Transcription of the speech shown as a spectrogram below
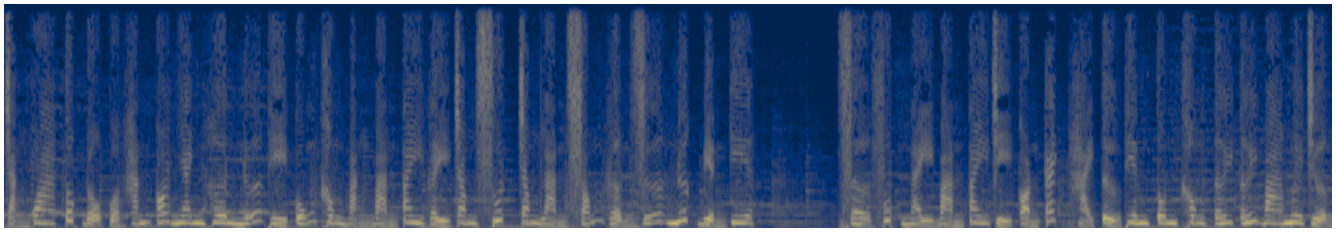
Chẳng qua tốc độ của hắn có nhanh hơn nữa thì cũng không bằng bàn tay gầy trong suốt trong làn sóng gần giữa nước biển kia. Giờ phút này bàn tay chỉ còn cách hải tử thiên tôn không tới tới 30 trượng.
